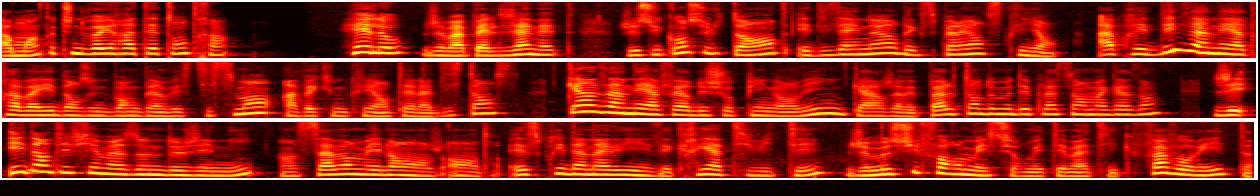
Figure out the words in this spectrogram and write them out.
à moins que tu ne veuilles rater ton train. Hello, je m'appelle Jeannette, je suis consultante et designer d'expérience client. Après 10 années à travailler dans une banque d'investissement avec une clientèle à distance, 15 années à faire du shopping en ligne car j'avais pas le temps de me déplacer en magasin. J'ai identifié ma zone de génie, un savant mélange entre esprit d'analyse et créativité. Je me suis formée sur mes thématiques favorites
